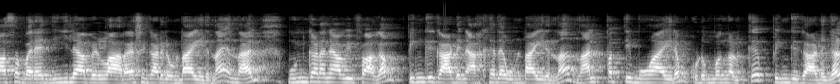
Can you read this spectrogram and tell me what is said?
മാസം വരെ നീല വെള്ള റേഷൻ കാർഡിൽ ഉണ്ടായിരുന്ന എന്നാൽ മുൻഗണനാ വിഭാഗം പിങ്ക് കാർഡിന് അർഹത ഉണ്ടായിരുന്ന നാൽപ്പത്തി മൂവായിരം കുടുംബങ്ങൾക്ക് പിങ്ക് കാർഡുകൾ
